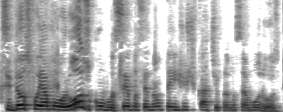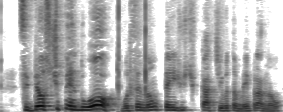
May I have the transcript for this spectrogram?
Se Deus foi amoroso com você, você não tem justificativa para não ser amoroso. Se Deus te perdoou, você não tem justificativa também para não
